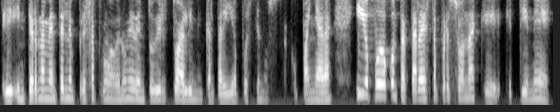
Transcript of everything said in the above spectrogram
eh, internamente en la empresa promover un evento virtual y me encantaría pues que nos acompañaran. Y yo puedo contactar a esta persona que, que tiene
